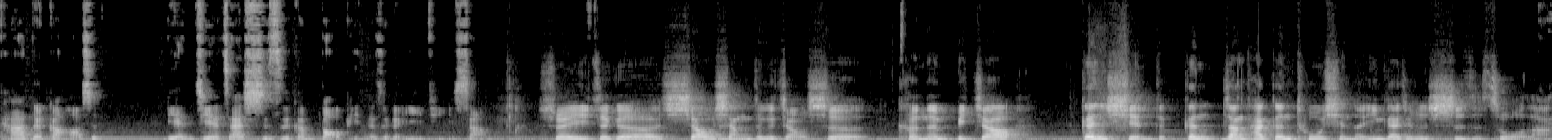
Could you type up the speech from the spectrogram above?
他的刚好是连接在狮子跟宝瓶的这个议题上。所以这个肖翔这个角色可能比较更显得更让他更凸显的，应该就是狮子座啦。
